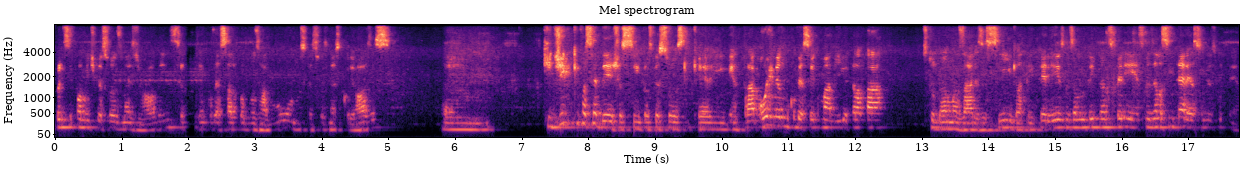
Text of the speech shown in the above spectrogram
principalmente pessoas mais jovens. Eu tenho conversado com alguns alunos, pessoas mais curiosas. Um, que dica que você deixa assim para as pessoas que querem entrar? Hoje mesmo conversei com uma amiga que ela está estudando umas áreas assim, que ela tem interesse, mas ela não tem tanta experiência, mas ela se interessa ao mesmo tempo.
